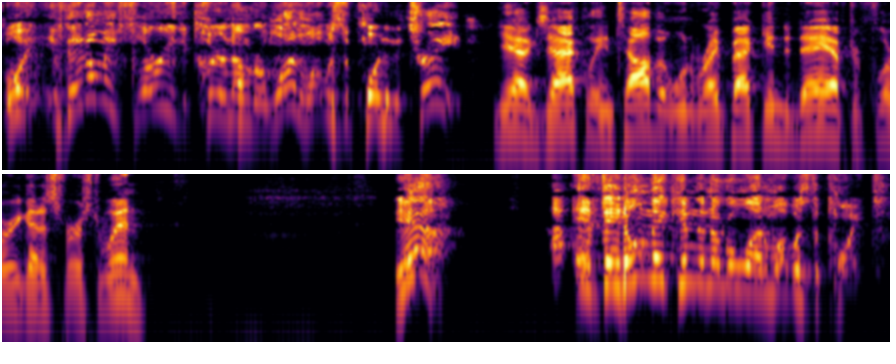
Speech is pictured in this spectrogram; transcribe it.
Boy, if they don't make Fleury the clear number one, what was the point of the trade? Yeah, exactly. And Talbot went right back in today after Fleury got his first win. Yeah. If they don't make him the number one, what was the point?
